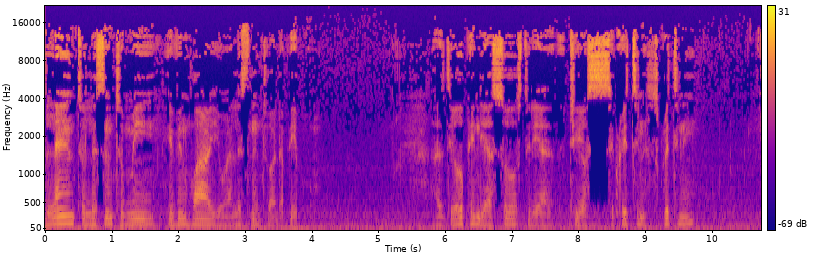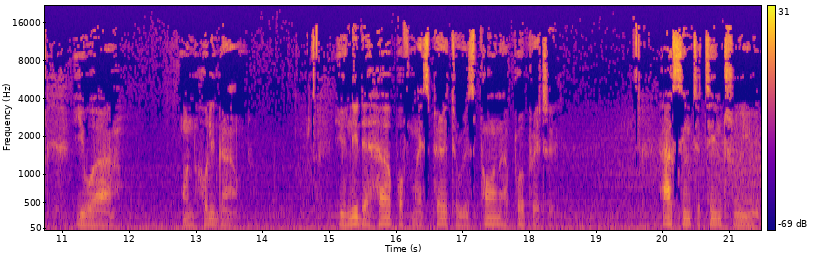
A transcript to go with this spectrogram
Learn to listen to me even while you are listening to other people. As they open their souls to, their, to your scrutiny, you are on holy ground. You need the help of my spirit to respond appropriately. Ask Him to think through you,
